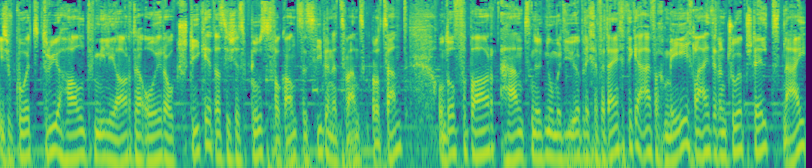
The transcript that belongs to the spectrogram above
ist auf gut 3,5 Milliarden Euro gestiegen. Das ist ein Plus von ganzen 27 Prozent. Und offenbar haben nicht nur die üblichen Verdächtigen einfach mehr Kleider und Schuhe bestellt. Nein,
